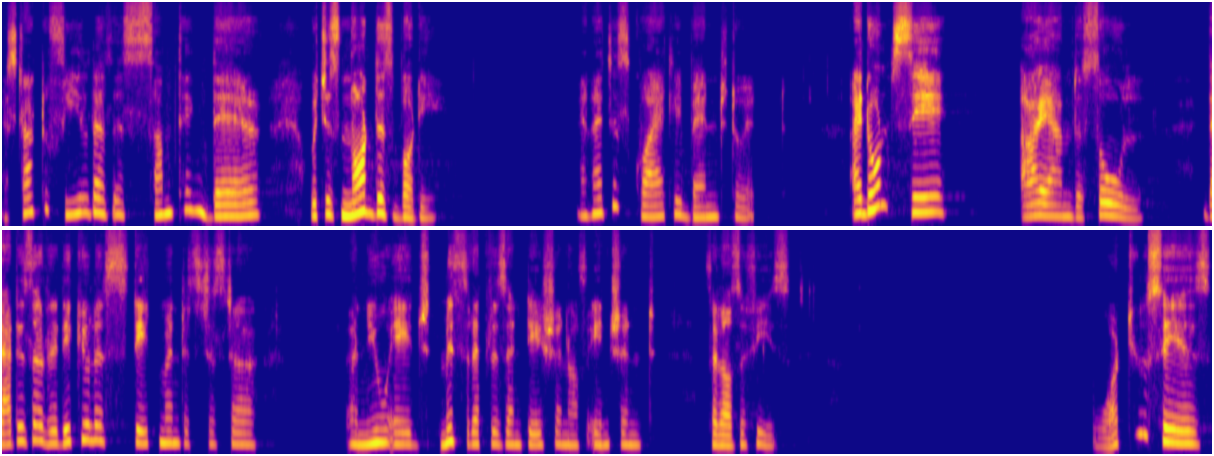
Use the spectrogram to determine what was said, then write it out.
I start to feel that there's something there which is not this body. And I just quietly bend to it. I don't say, I am the soul. That is a ridiculous statement. It's just a, a new age misrepresentation of ancient philosophies. What you say is,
